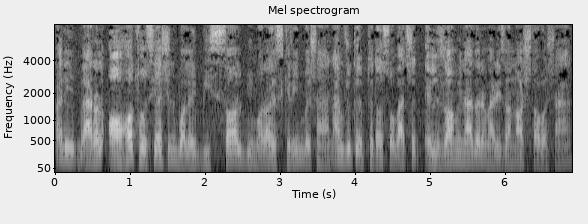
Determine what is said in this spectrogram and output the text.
ولی به هر حال آها توصیهش اینه بالای 20 سال بیمارا screen بشن. همونجور که ابتدا صحبت شد الزامی نداره مریضا ناشتا باشن.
